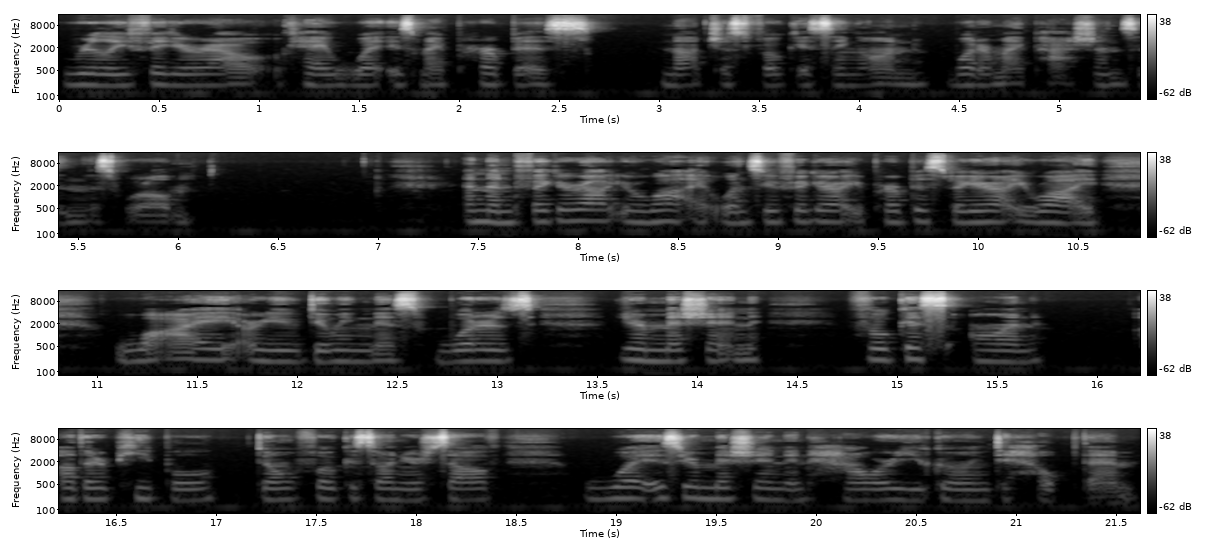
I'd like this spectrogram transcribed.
really figure out okay, what is my purpose? Not just focusing on what are my passions in this world. And then figure out your why. Once you figure out your purpose, figure out your why. Why are you doing this? What is your mission? Focus on other people. Don't focus on yourself. What is your mission and how are you going to help them?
